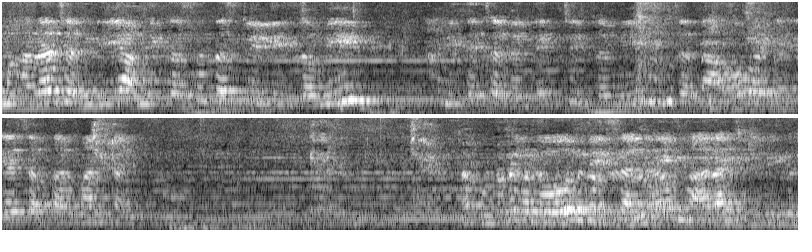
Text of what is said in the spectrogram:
महाराजांनी आम्ही कसत असलेली जमीन आणि त्याच्या लगेचची जमीन नाव नावावर याचा फरमान काढला. दोन दिवसानं महाराज निघून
